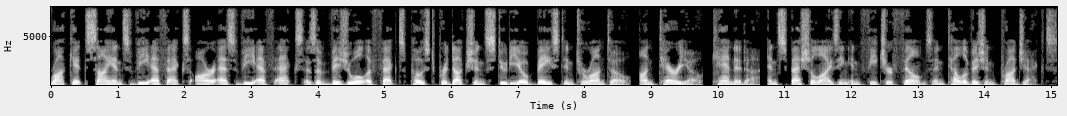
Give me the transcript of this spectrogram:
Rocket Science VFX RSVFX is a visual effects post-production studio based in Toronto, Ontario, Canada, and specializing in feature films and television projects.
